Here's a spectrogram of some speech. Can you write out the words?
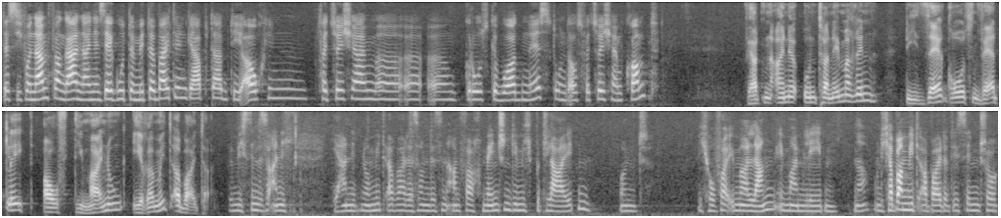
dass ich von Anfang an eine sehr gute Mitarbeiterin gehabt habe, die auch in Verzöchheim äh, äh, groß geworden ist und aus Verzöchheim kommt. Wir hatten eine Unternehmerin, die sehr großen Wert legt auf die Meinung ihrer Mitarbeiter. Für mich sind es eigentlich ja, nicht nur Mitarbeiter, sondern das sind einfach Menschen, die mich begleiten. Und ich hoffe immer lang in meinem Leben. Ne? Und ich habe auch Mitarbeiter, die sind schon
